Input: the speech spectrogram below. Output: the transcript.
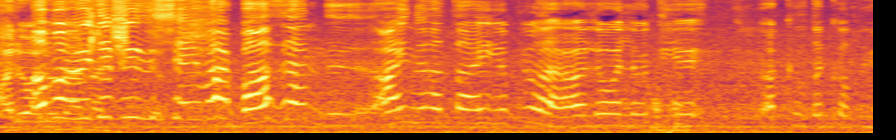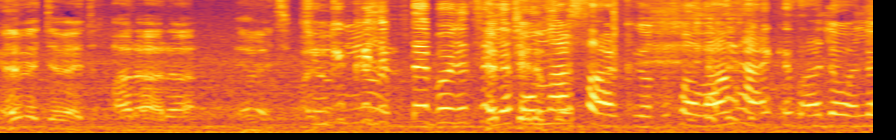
Alo Alo Ama öyle çıktı? bir şey var. Bazen e, aynı hatayı yapıyorlar. Alo alo diye akılda kalıyor. Evet evet ara ara evet. Çünkü Alo. klipte böyle telefonlar telefon. sarkıyordu falan. Herkes alo alo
